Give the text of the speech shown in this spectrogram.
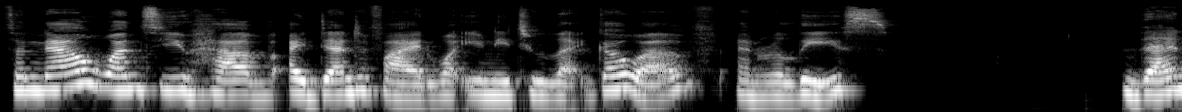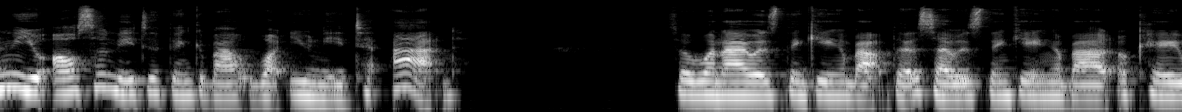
So now once you have identified what you need to let go of and release, then you also need to think about what you need to add. So when I was thinking about this, I was thinking about, okay,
